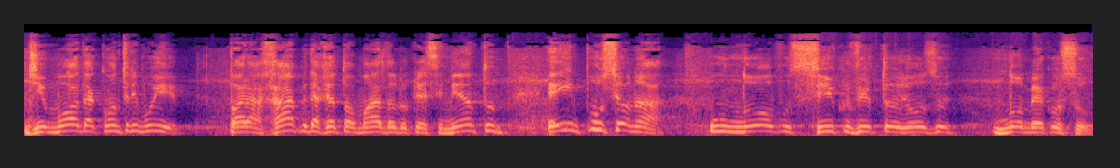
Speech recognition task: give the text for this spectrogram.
de modo a contribuir para a rápida retomada do crescimento e impulsionar um novo ciclo virtuoso no Mercosul.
